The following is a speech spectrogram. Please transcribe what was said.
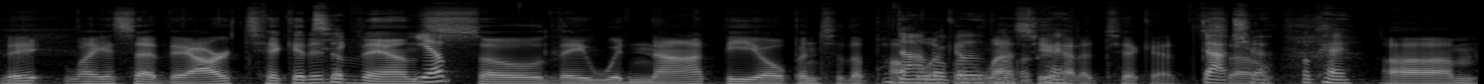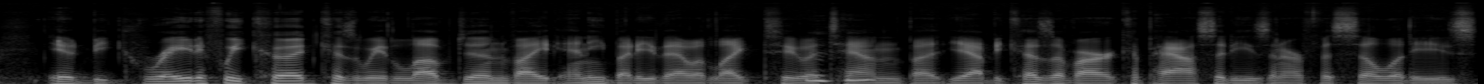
They, like I said, they are ticketed Tic- events, yep. so they would not be open to the public to the unless public, you okay. had a ticket. Gotcha. So, Okay. Um, it would be great if we could, because we'd love to invite anybody that would like to Mm-hmm. attend. But yeah, because of our capacities and our facilities,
